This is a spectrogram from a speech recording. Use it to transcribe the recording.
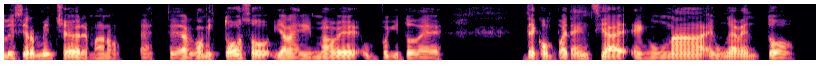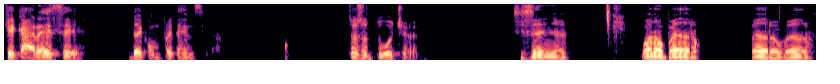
lo hicieron bien chévere, hermano. Este, algo amistoso y a la misma vez un poquito de, de competencia en, una, en un evento que carece de competencia. Entonces, eso estuvo chévere. Sí, señor. Bueno, Pedro, Pedro, Pedro.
